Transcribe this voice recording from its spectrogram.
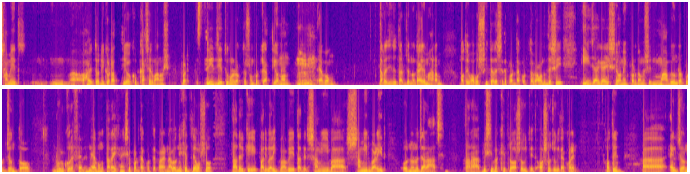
স্বামীর হয়তো নিকটাত্মীয়, খুব কাছের মানুষ, বাট স্ত্রীর যেহেতু কোনো রক্ত সম্পর্কে আত্মীয় নন, এবং তারা যেহেতু তার জন্য গায়ের মাহারাম, অতএব অবশ্যই তাদের সাথে পর্দা করতে হবে। আমাদের দেশে এই জায়গায় এসে অনেক পর্দানসীন মা বোনরা পর্যন্ত ভুল করে ফেলেন এবং তারা এখানে এসে পর্দা করতে পারেন না। এবং এক্ষেত্রে অবশ্য তাদেরকে পারিবারিকভাবে তাদের স্বামী বা স্বামীর বাড়ির অন্যান্য যারা আছেন, তারা বেশিরভাগ ক্ষেত্রে অসহযোগিতা অসহযোগিতা করেন। অতএব একজন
